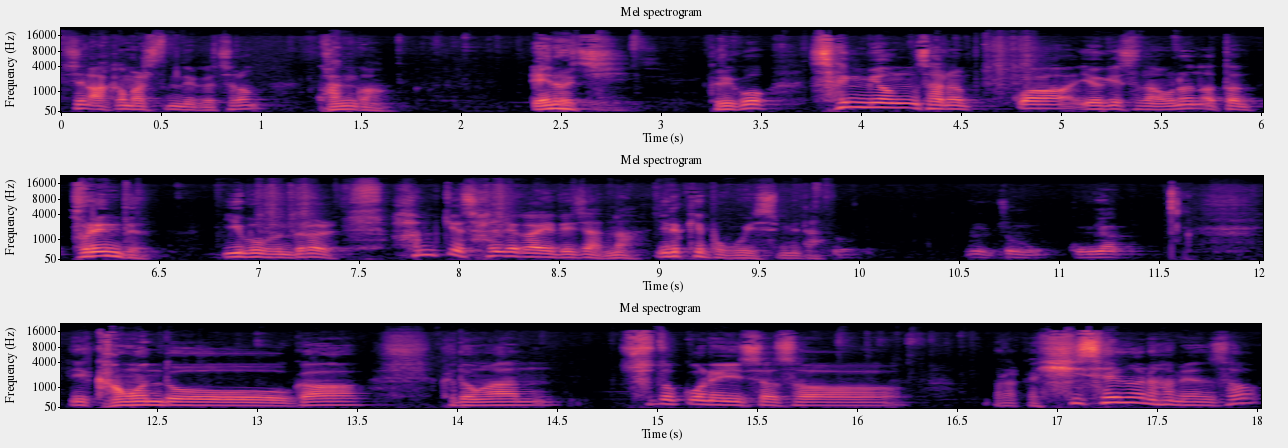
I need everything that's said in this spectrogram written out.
지금 아까 말씀드린 것처럼 관광, 에너지 그리고 생명산업과 여기서 나오는 어떤 브랜드 이 부분들을 함께 살려가야 되지 않나 이렇게 보고 있습니다. 를좀 공약 이 강원도가 그동안 수도권에 있어서 뭐랄까 희생을 하면서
